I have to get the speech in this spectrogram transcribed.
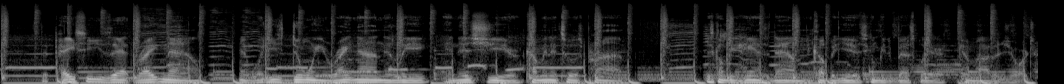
The pace he's at right now and what he's doing right now in the league in this year, coming into his prime, it's going to be hands down in a couple of years. He's going to be the best player coming out of Georgia.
